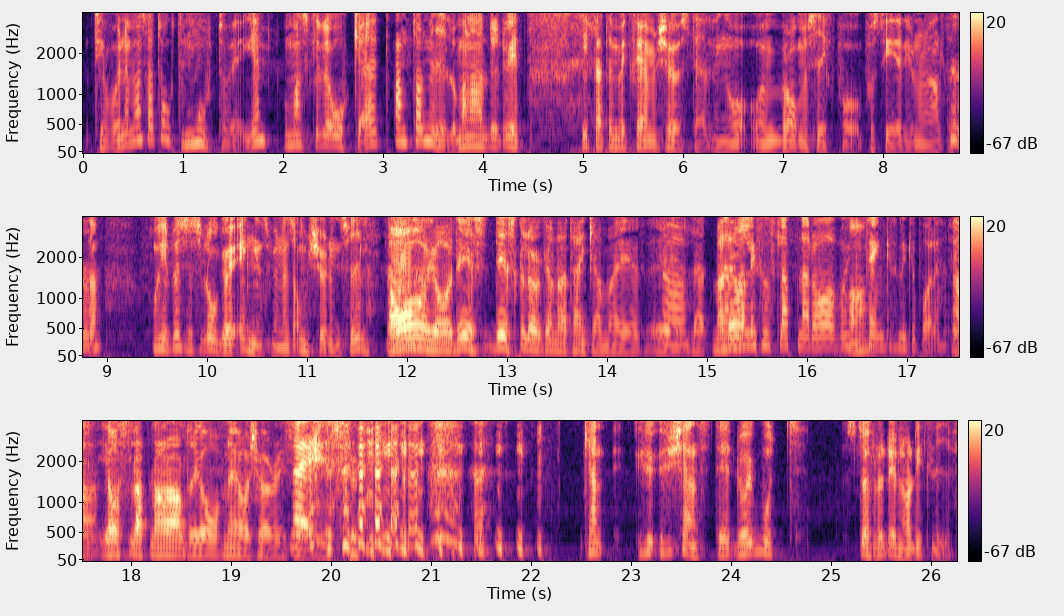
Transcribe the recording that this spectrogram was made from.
Det var ju när man satt och åkte motorvägen och man skulle åka ett antal mil och man hade du vet hittat en bekväm körställning och, och en bra musik på, på stereon och allt detta. Ja. Och helt plötsligt så låg jag i engelsmännens omkörningsfil. Ja, ja det, det skulle jag kunna tänka mig är Ja, lätt. när Men det, man liksom slappnar av och inte Ja. tänker så mycket på det. eh, Ja. jag slappnar aldrig av när jag kör i. Sverige. Kan, hur, hur känns det? Du har ju bott större delen av ditt liv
